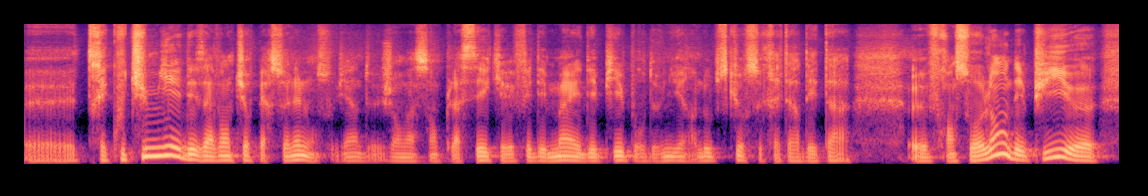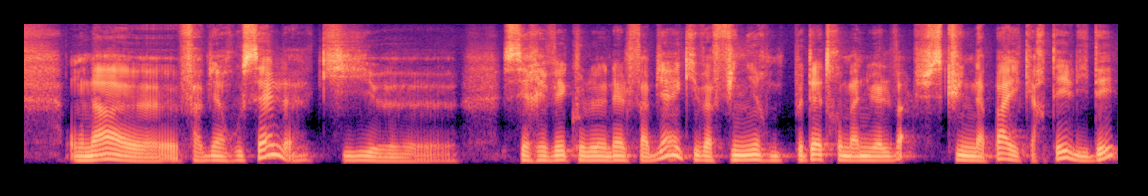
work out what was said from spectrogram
euh, très coutumiers des aventures personnelles. On se souvient de Jean-Vincent Placé qui avait fait des mains et des pieds pour devenir un obscur secrétaire d'État euh, François Hollande. Et puis, on a Fabien Roussel qui s'est rêvé colonel Fabien et qui va finir peut-être Manuel Valls, puisqu'il n'a pas écarté l'idée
